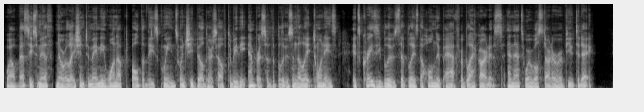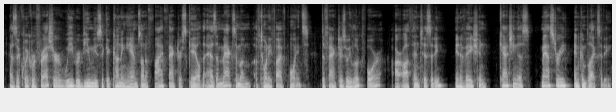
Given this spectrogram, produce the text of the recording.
While Bessie Smith, no relation to Mamie, one upped both of these queens when she billed herself to be the Empress of the Blues in the late 20s, it's crazy blues that blazed a whole new path for black artists, and that's where we'll start our review today. As a quick refresher, we review music at Cunningham's on a five factor scale that has a maximum of 25 points. The factors we look for are authenticity, innovation, catchiness, mastery, and complexity.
